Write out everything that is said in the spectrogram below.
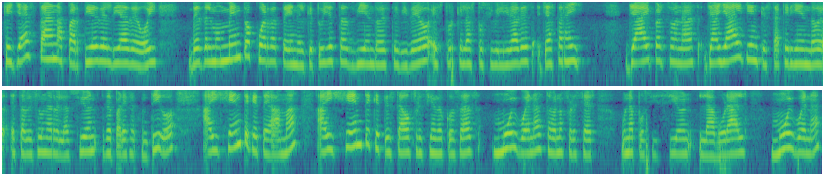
que ya están a partir del día de hoy desde el momento, acuérdate, en el que tú ya estás viendo este video, es porque las posibilidades ya están ahí. Ya hay personas, ya hay alguien que está queriendo establecer una relación de pareja contigo, hay gente que te ama, hay gente que te está ofreciendo cosas muy buenas, te van a ofrecer una posición laboral muy buena.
